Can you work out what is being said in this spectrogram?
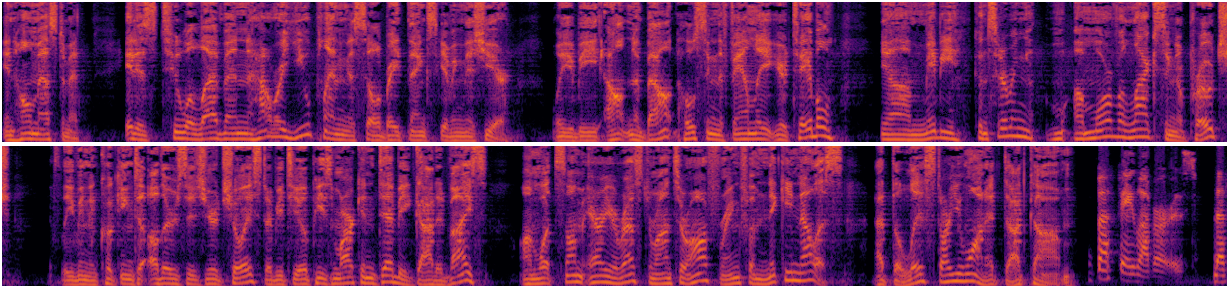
in-home estimate. It is 211. How are you planning to celebrate Thanksgiving this year? Will you be out and about hosting the family at your table? Yeah, um, maybe considering a more relaxing approach. If leaving the cooking to others is your choice, WTOP's Mark and Debbie got advice on what some area restaurants are offering from Nycci Nellis at thelistareyouonit.com. Buffet lovers. The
